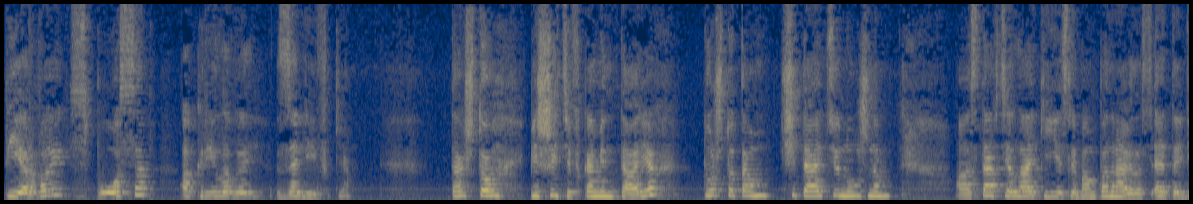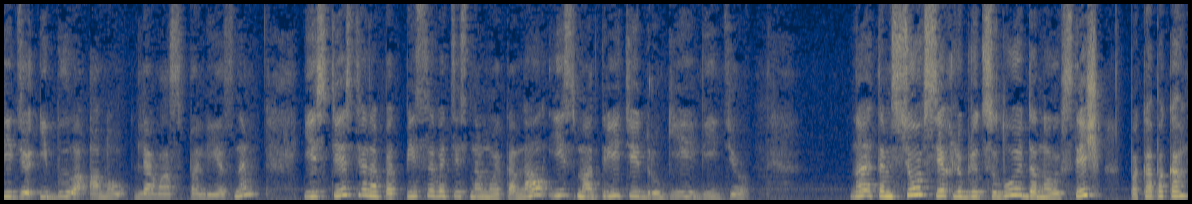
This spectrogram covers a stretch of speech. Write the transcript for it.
«Первый способ акриловой заливки». Так что пишите в комментариях то, что там считаете нужным. А, ставьте лайки, если вам понравилось это видео и было оно для вас полезным. Естественно, подписывайтесь на мой канал и смотрите другие видео. На этом все. Всех люблю, целую. До новых встреч. Пока-пока.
